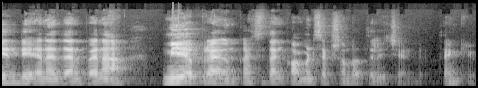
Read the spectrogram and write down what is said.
ఏంటి? అనే దానిపైన మీ అభిప్రాయం ఖచ్చితంగా కామెంట్ సెక్షన్లో తెలియచేయండి. థ్యాంక్ యూ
